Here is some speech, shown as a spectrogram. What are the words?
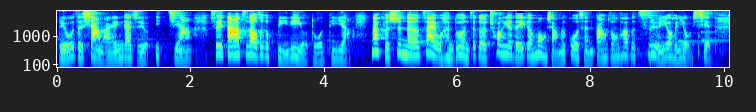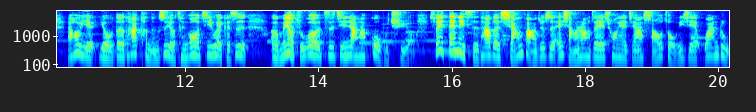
留得下来应该只有一家，所以大家知道这个比例有多低啊。那可是呢，在我很多人这个创业的一个梦想的过程当中，他的资源又很有限，然后也有的他可能是有成功的机会，可是呃没有足够的资金让他过不去所以 Dennis 他的想法就是，哎，想要让这些创业家少走一些弯路。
